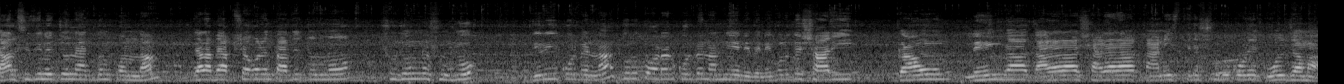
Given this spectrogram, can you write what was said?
ডাল সিজনের জন্য একদম কম দাম। যারা ব্যবসা করেন তাদের জন্য সুজন্য সুযোগ, দেরি করবেন না, দ্রুত অর্ডার করবেন আর নিয়ে নেবেন। এগুলোতে শাড়ি গাউন, লেহেঙ্গা, গারারা, সারারা, কামিজ থেকে শুরু করে গোল জামা।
